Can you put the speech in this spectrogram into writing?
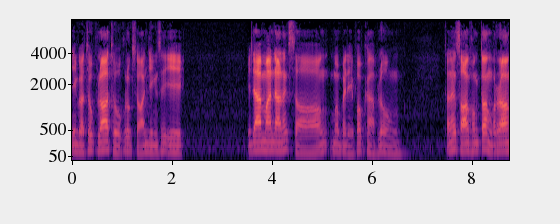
ยิ่งกว่าทุกข์เพราะถูกลูกศรยิงซะอีกบิดามารดาทั้งสองเมื่อไปได้พบข้าพระองค์ท่านทั้งสองคงต้องร้อง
